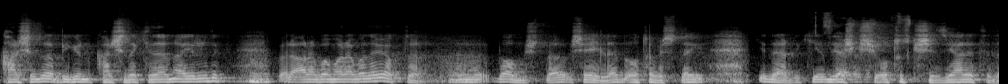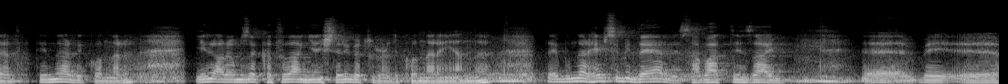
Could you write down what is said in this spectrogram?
Karşıda bir gün karşıdakilerini ayırırdık. Böyle araba maraba da yoktu. Ee, Dolmuşla, şeyle, otobüsle giderdik. 25 Ziyaret kişi, 30 kişi ziyaret ederdik. Dinlerdik onları. Yeni aramıza katılan gençleri götürürdük onların yanına. Tabii bunlar hepsi bir değerdi. Sabahattin Zaim ve e,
